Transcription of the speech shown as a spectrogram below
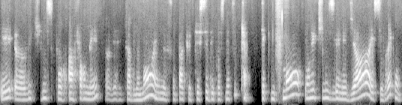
et euh, l'utilisent pour informer euh, véritablement et ne font pas que tester des cosmétiques. Techniquement, on utilise les médias et c'est vrai qu'on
